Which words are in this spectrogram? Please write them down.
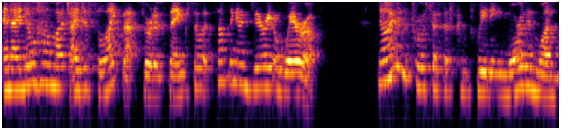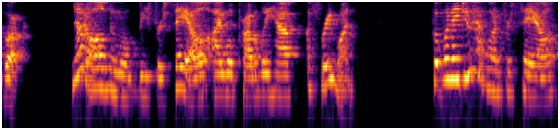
And I know how much I dislike that sort of thing, so it's something I'm very aware of. Now, I'm in the process of completing more than one book. Not all of them will be for sale. I will probably have a free one. But when I do have one for sale,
